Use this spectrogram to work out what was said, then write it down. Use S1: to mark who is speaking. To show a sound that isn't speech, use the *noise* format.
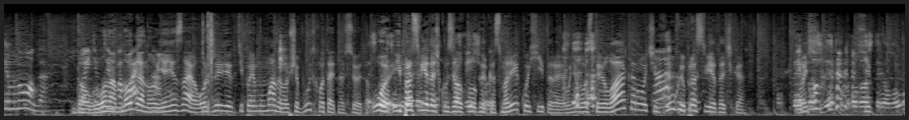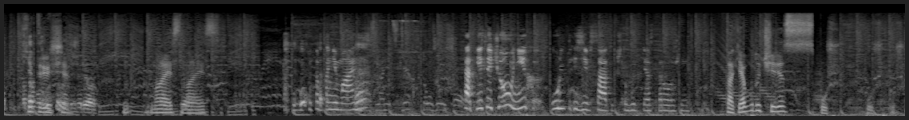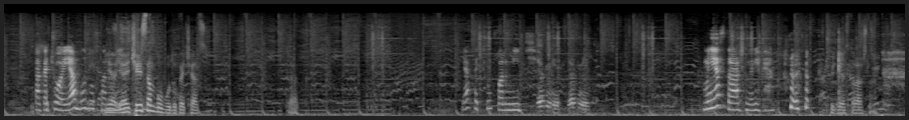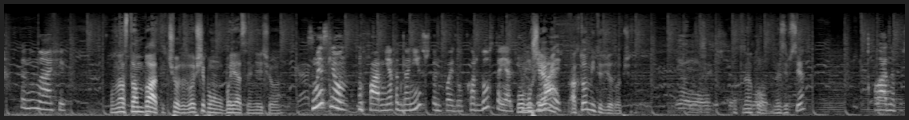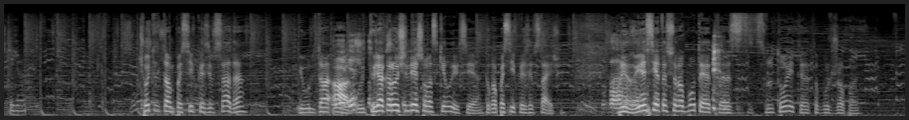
S1: принципе, много.
S2: Да,
S1: Но
S2: урона много, но
S1: надо.
S2: я не знаю, он же, типа, ему маны вообще будет хватать на все это. О, и просветочку взял. Клокверка. Смотри, какой хитрый. У него стрела, короче, hook и просветочка. Вообще.
S3: сверху, потом дал
S2: Хит-
S3: стрелу, потом
S2: хитрюще.
S3: бутылку жрет.
S2: Nice, nice.
S1: Кто-то понимает. Так, если что, у них ульт Зевса, так что будьте осторожнее.
S2: Так, я буду через push. Пуш, пуш.
S1: Так, а что, я буду
S2: Я,
S1: фармить?
S2: я через тамбу буду качаться. Так.
S1: Я хочу фармить.
S3: Я в мид, я в мид.
S1: Мне страшно, ребят. *laughs*
S2: Чудес страшно.
S1: Да ну нафиг.
S2: У нас тамба, ты чё, тут вообще, по-моему, бояться нечего.
S1: В смысле он фарм? Я тогда низ, что ли, пойду? К Орду стоять?
S2: О, муж я мид? А кто мид идет вообще?
S3: Я, я, я здесь.
S2: А ты на ком? На зипсе?
S1: Ладно, пусть идет.
S2: Чё ты там, пассивка зевса, да? И ульта...
S3: Не,
S2: А, у тебя, короче, лешего скиллы все. Только пассивка зевса еще.
S3: Да,
S2: Блин, ну
S3: да.
S2: если это все работает э, с, с ультой, то это будет жопа.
